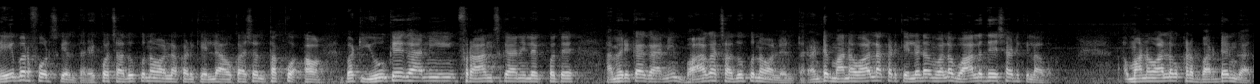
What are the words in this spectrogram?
లేబర్ ఫోర్స్కి వెళ్తారు. ఎక్కువ చదువుకున్న వాళ్ళు అక్కడికి వెళ్ళే అవకాశాలు తక్కువ. అవును. బట్ యూకే కానీ ఫ్రాన్స్ కానీ లేకపోతే అమెరికా కానీ బాగా చదువుకున్న వాళ్ళు వెళ్తారు. అంటే మన వాళ్ళు అక్కడికి వెళ్ళడం వల్ల వాళ్ళ దేశానికి లాభం. మన వాళ్ళు అక్కడ బర్డెన్ కాదు.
